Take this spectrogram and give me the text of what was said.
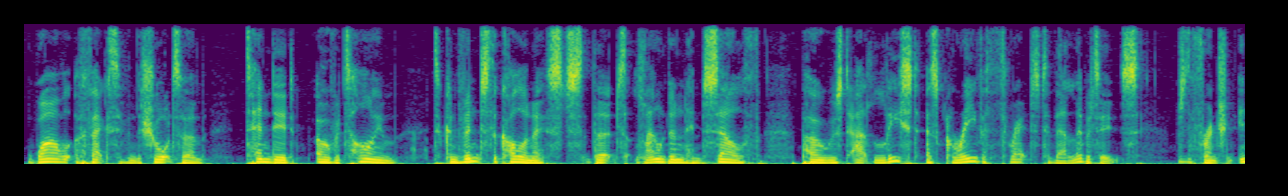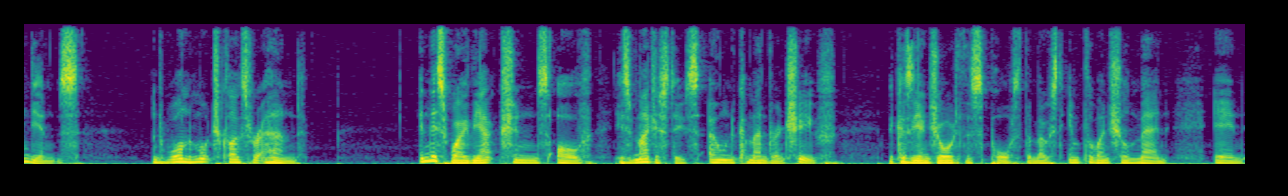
while effective in the short term, tended, over time, to convince the colonists that Loudon himself posed at least as grave a threat to their liberties as the French and Indians, and one much closer at hand. In this way, the actions of His Majesty's own Commander in Chief, because he enjoyed the support of the most influential men in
